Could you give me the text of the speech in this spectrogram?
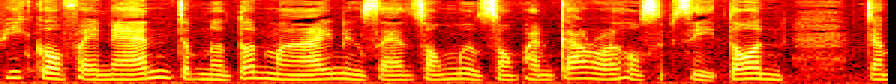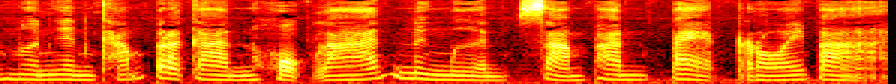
พี่โกไฟแนนซ์จำนวนต้นไม้ 122,964 ต้น จำนวนเงินค้ำประกัน 6 ล้าน 13,800 บาท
